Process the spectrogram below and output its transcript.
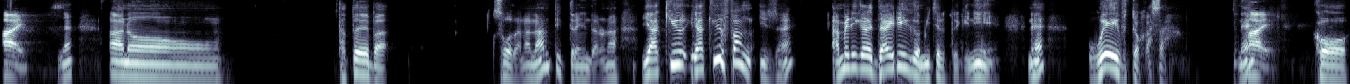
はい。ね。あのー、例えば、そうだな、なんて言ったらいいんだろうな。野球、野球ファンいるじゃない？アメリカで大リーグを見てるときに、ね、ウェーブとかさ、ね、はい、こ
